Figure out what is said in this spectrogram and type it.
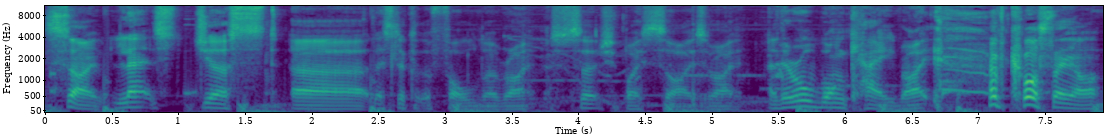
So let's just uh, let's look at the folder, right? Search it by size, right? And they're all 1K, right? of course they are.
